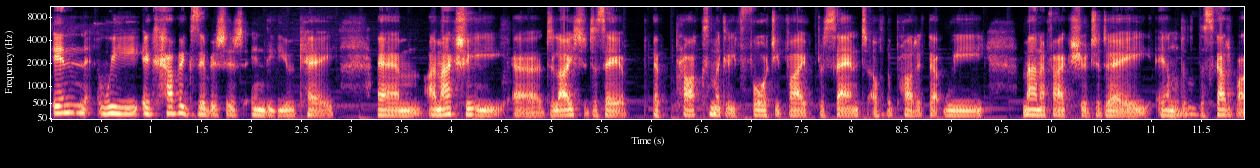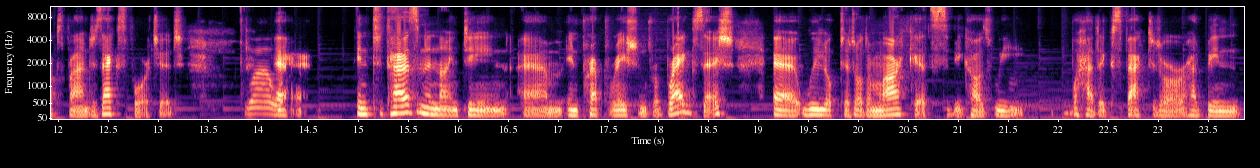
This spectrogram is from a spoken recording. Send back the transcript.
in we have exhibited in the UK. Um, I'm actually uh, delighted to say approximately 45% of the product that we manufacture today under mm-hmm. the Scatterbox brand is exported. Wow. Uh, in 2019, um, in preparation for Brexit, uh, we looked at other markets because we had expected or had been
